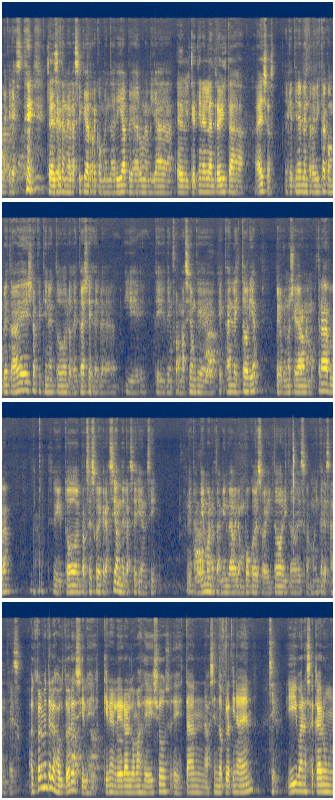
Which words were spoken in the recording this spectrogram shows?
la querés, tener, así que recomendaría pegar una mirada. El que tiene la entrevista a ellos. El que tiene la entrevista completa a ellos, que tiene todos los detalles de, la, y de, de- de información que, que está en la historia, pero que no llegaron a mostrarla. Sí, todo el proceso de creación de la serie en sí. Y también, bueno, también habla un poco de su editor y todo eso, es muy interesante eso. Actualmente los autores, si les quieren leer algo más de ellos, están haciendo Platina N Sí, y van a sacar un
